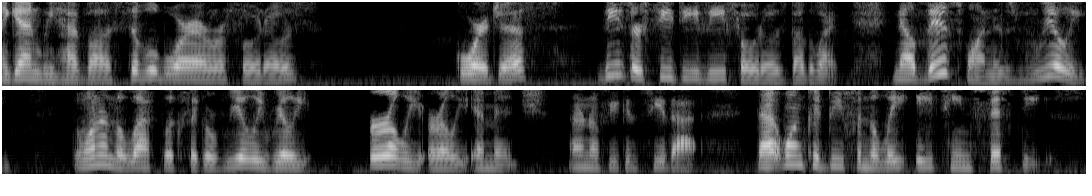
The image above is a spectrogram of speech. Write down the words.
Again, we have uh, Civil War era photos. Gorgeous. These are CDV photos, by the way. Now, this one is really, the one on the left looks like a really, really early, early image. I don't know if you can see that. That one could be from the late 1850s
